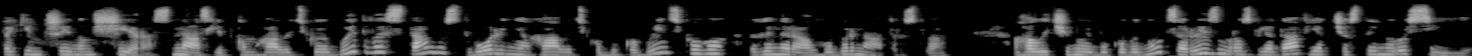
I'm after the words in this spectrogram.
Таким чином, ще раз, наслідком Галицької битви стало створення Галицько-Буковинського генерал-губернаторства. Галичину і Буковину царизм розглядав як частину Росії.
